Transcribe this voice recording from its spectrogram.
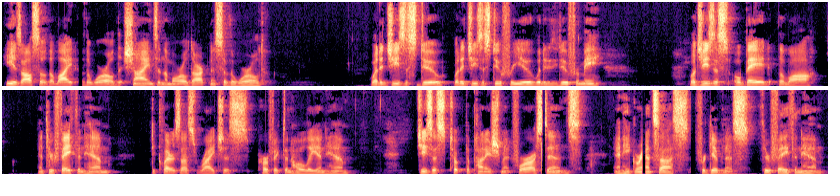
He is also the light of the world that shines in the moral darkness of the world. What did Jesus do? What did Jesus do for you? What did he do for me? Well, Jesus obeyed the law and through faith in him declares us righteous, perfect, and holy in him. Jesus took the punishment for our sins and he grants us forgiveness through faith in him.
